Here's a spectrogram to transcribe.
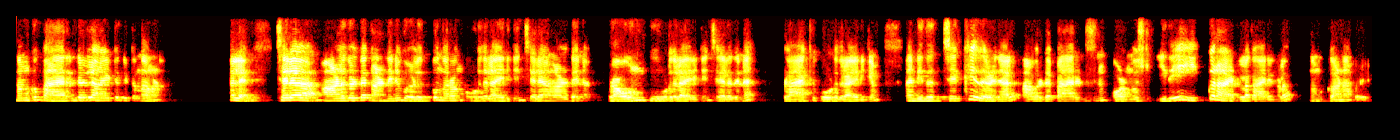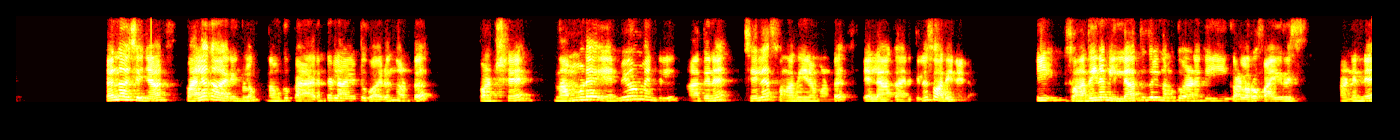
നമുക്ക് പാരന്റലായിട്ട് കിട്ടുന്നതാണ്. അല്ലെ? ചില ആളുകളുടെ കണ്ണിന് വെളുപ്പ് നിറം കൂടുതലായിരിക്കും ചില ആളുടെ ബ്രൗൺ കൂടുതലായിരിക്കും ചിലതിന് ബ്ലാക്ക് കൂടുതലായിരിക്കും. ആൻഡ് ഇത് ചെക്ക് ചെയ്ത് കഴിഞ്ഞാൽ അവരുടെ പാരന്റ്സിനും ഓൾമോസ്റ്റ് ഇതേ ഈക്വൽ ആയിട്ടുള്ള കാര്യങ്ങൾ നമുക്ക് കാണാൻ കഴിയും എന്ന് വെച്ച് കഴിഞ്ഞാൽ പല കാര്യങ്ങളും നമുക്ക് പാരന്റലായിട്ട് വരുന്നുണ്ട്. പക്ഷേ നമ്മുടെ എൻവയോൺമെന്റിൽ അതിന് ചില സ്വാധീനമുണ്ട്. എല്ലാ കാര്യത്തിലും സ്വാധീനമില്ല. ഈ സ്വാധീനം ഇല്ലാത്തതിൽ നമുക്ക് വേണമെങ്കിൽ ഈ കളർ ഓഫ് ഐറിസ് കണ്ണിന്റെ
